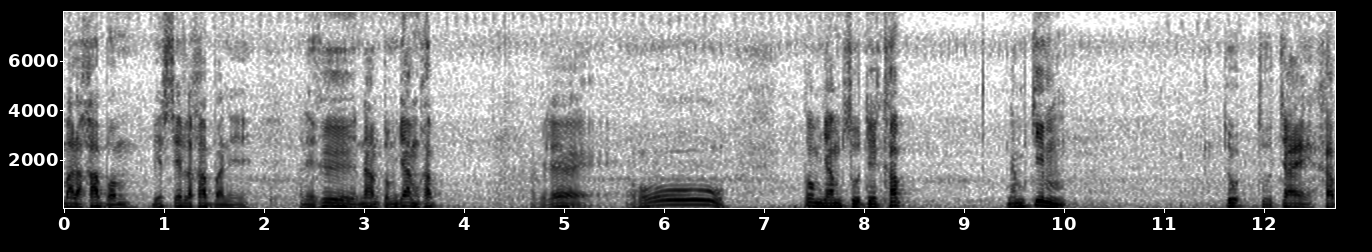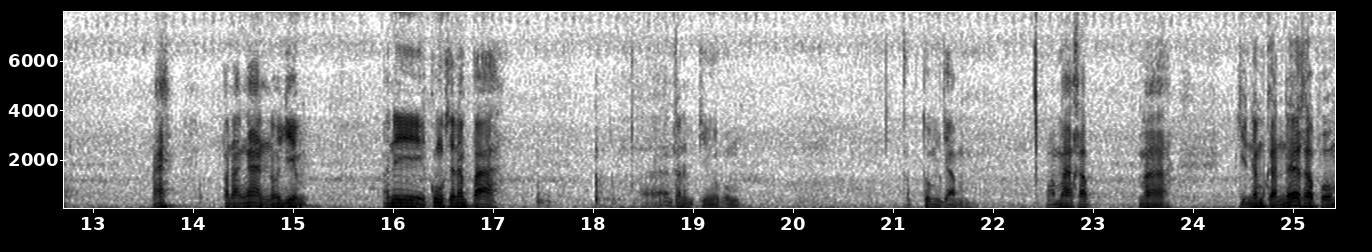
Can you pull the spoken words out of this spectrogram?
มาแล้วครับผมเบสเซ็ตแล้วครับอันนี้ อันนี้คือน้ำต้มยำครับเอาไปเลยโอ้โหต้มยำสูตรเด็ดครับ น้ำจิ้มจุจุใจครับนะพนักงานโนยิ้มอันนี้กุ้งใส่น้ำปลาอ่าก็น้ำจิ้มครับผมกับต้มยำมามาครับ มากินน้ำกันเด้ครับผม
